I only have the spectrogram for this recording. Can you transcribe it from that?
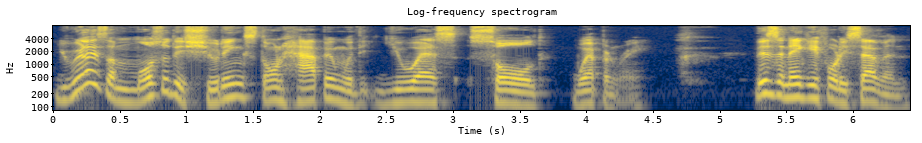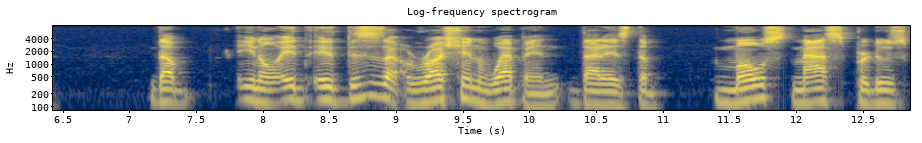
You realize that most of these shootings don't happen with U.S. sold weaponry. This is an AK-47. The you know it, it this is a Russian weapon that is the most mass-produced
